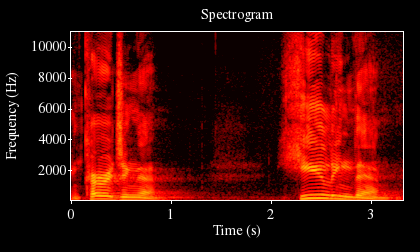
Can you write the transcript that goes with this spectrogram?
encouraging them, healing them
